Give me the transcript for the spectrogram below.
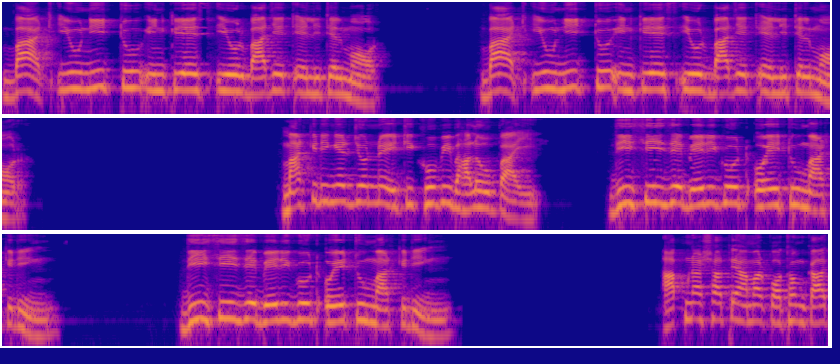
But you need to increase your budget a little more but you need to increase your budget a little more মার্কেটিংয়ের জন্য এটি খুবই ভালো উপায়। This is a very good way to marketing this is a very good way to marketing আপনার সাথে আমার প্রথম কাজ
